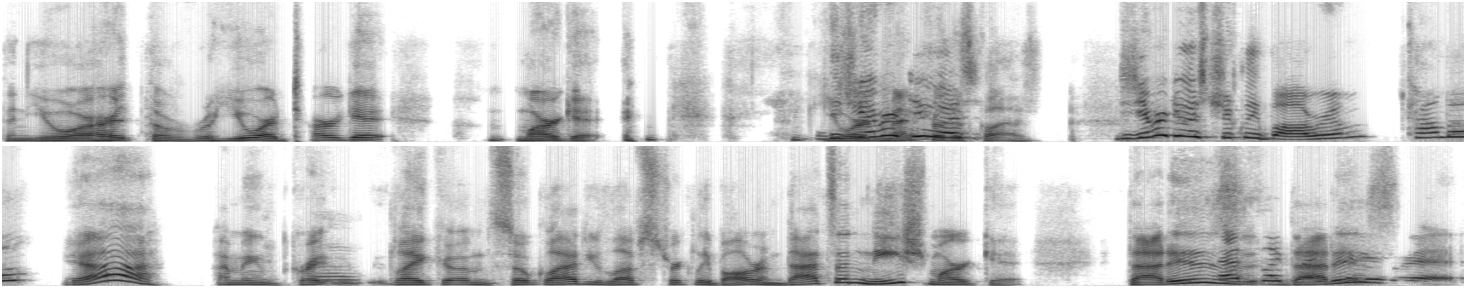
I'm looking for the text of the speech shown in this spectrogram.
Then you are the you are target market. you Did you ever do a, class. Did you ever do a Strictly Ballroom combo? Yeah. I mean, great. Like, I'm so glad you love Strictly Ballroom. That's a niche market. That is, like that is, favorite.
